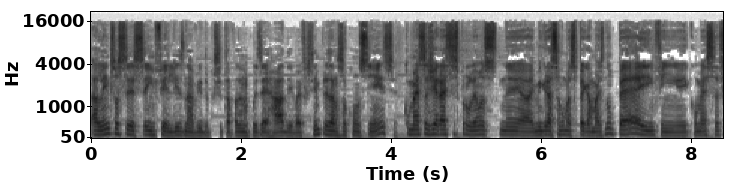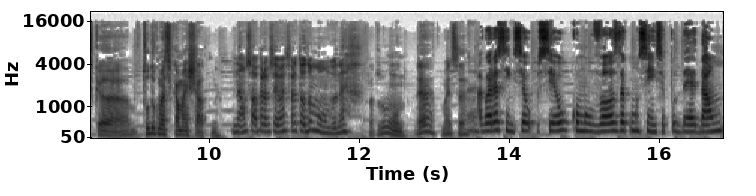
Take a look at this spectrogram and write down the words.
além de você ser infeliz na vida porque você tá fazendo coisa errada e vai sempre pesar na sua consciência, começa a gerar esses problemas, né? A imigração começa a pegar mais no pé, e, enfim, aí começa a ficar. Tudo começa a ficar mais chato, né? Não só pra você, mas pra todo mundo, né? Pra todo mundo. É, mas é. Agora, assim, se eu, se eu como voz da consciência, puder dar um-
